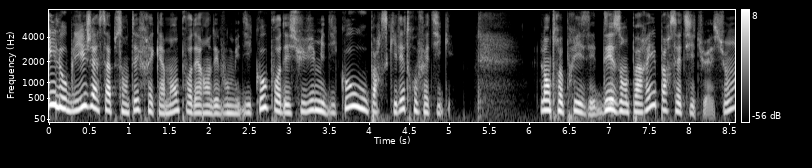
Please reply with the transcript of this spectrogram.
et l'oblige à s'absenter fréquemment pour des rendez-vous médicaux, pour des suivis médicaux ou parce qu'il est trop fatigué. L'entreprise est désemparée par cette situation,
